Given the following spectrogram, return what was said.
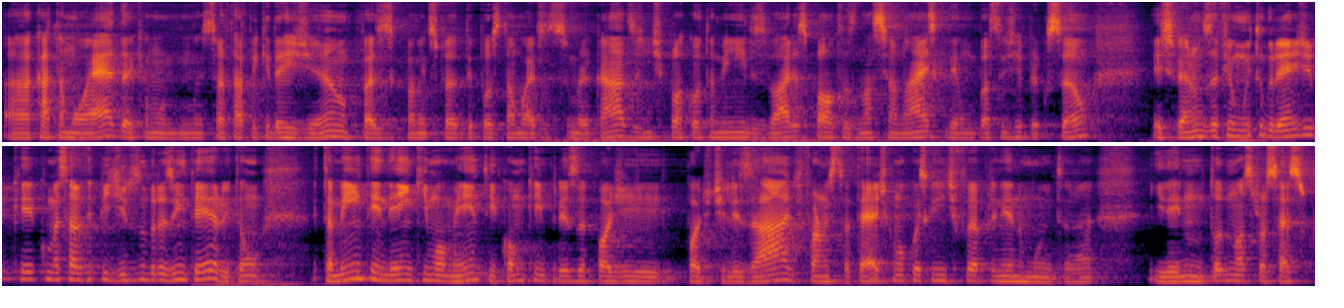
a Catamoeda, que é uma startup aqui da região, que faz equipamentos para depositar moedas nos supermercados, a gente placou também eles várias pautas nacionais que deu bastante repercussão eles tiveram um desafio muito grande porque começaram a ter pedidos no Brasil inteiro. Então, também entender em que momento e como que a empresa pode, pode utilizar de forma estratégica é uma coisa que a gente foi aprendendo muito, né? E aí, no todo o nosso processo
